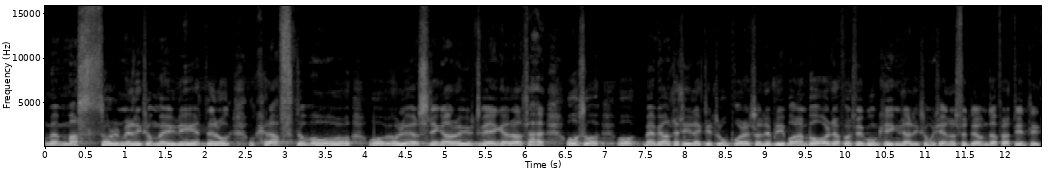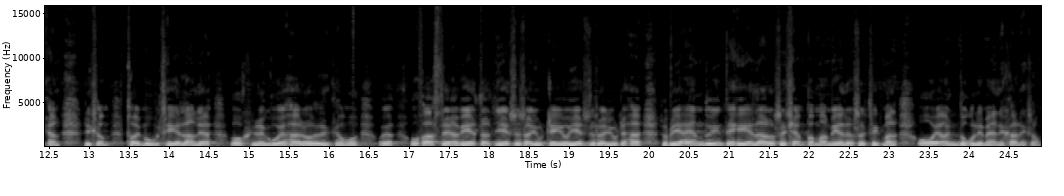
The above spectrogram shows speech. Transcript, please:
med massor med liksom möjligheter och, och kraft och, och, och, och, lösningar och utvägar och så här. Och så, men vi har inte tillräckligt tro på det så det blir bara en börda för oss. Vi går omkring där liksom, och känner oss fördömda för att vi inte kan liksom, ta emot helande. Och nu går jag här och, liksom, och, och, och fast jag vet att Jesus har gjort det och Jesus har gjort det här så blir jag ändå inte helad och så kämpar man med det och så tycker man åh jag är en dålig människa. Liksom.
